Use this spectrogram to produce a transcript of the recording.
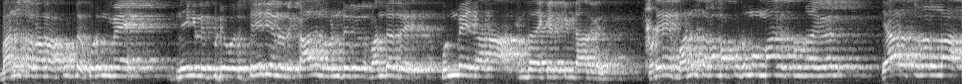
பனு சலமா கூட்ட குடும்பமே நீங்கள் இப்படி ஒரு செய்தி என்னுடைய காதல் வந்து வந்தது உண்மைதானா என்பதை கேட்கின்றார்கள். உடனே பனு சலமா குடும்பமாக சொல்றார்கள். யார சொல்லலாம்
